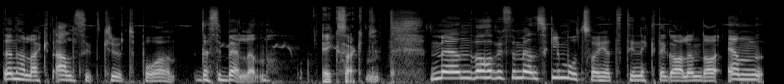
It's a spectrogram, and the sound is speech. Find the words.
Den har lagt all sitt krut på decibellen. Exakt. Men vad har vi för mänsklig motsvarighet till näktergalen då? En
